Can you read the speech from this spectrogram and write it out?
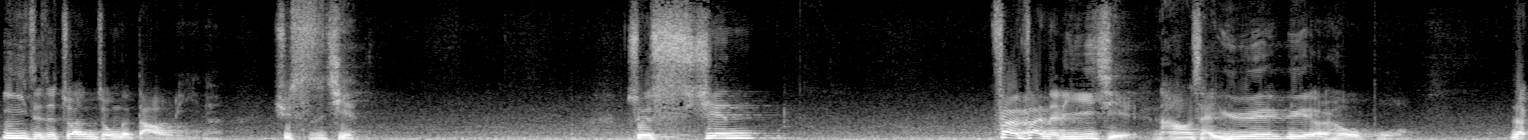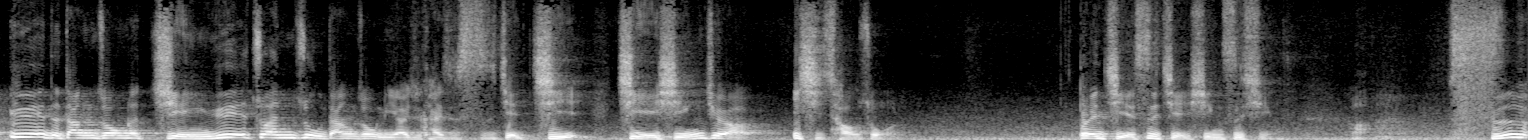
依着这专宗的道理呢。去实践，所以先泛泛的理解，然后再约约而后博。那约的当中呢，简约专注当中，你要去开始实践解解行，就要一起操作了，不能解释解行是行啊。十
